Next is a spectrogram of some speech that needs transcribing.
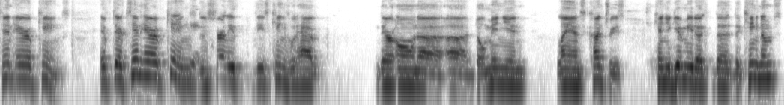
10 Arab kings. If they're 10 Arab kings, then surely these kings would have their own uh, uh, dominion, lands, countries. Can you give me the, the, the kingdoms?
